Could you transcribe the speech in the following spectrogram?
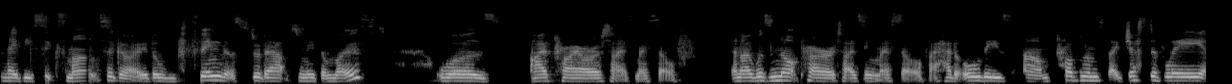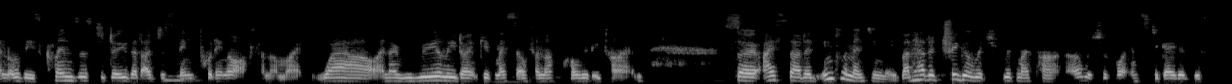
maybe six months ago, the thing that stood out to me the most was I prioritize myself and I was not prioritizing myself. I had all these um, problems digestively and all these cleanses to do that I'd just mm-hmm. been putting off. And I'm like, wow. And I really don't give myself enough quality time. So I started implementing these. I'd had a trigger which with my partner, which is what instigated this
